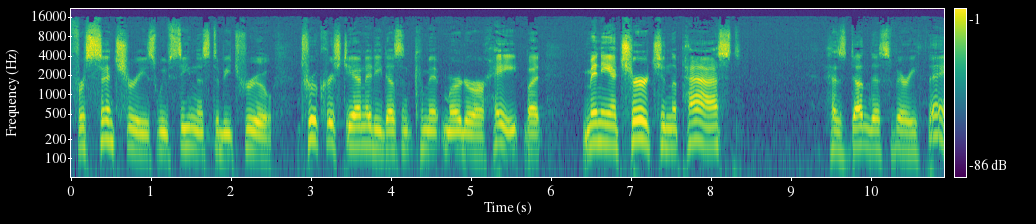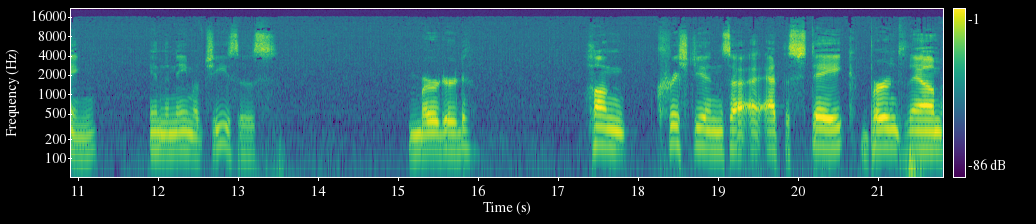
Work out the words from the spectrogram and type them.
For centuries, we've seen this to be true. True Christianity doesn't commit murder or hate, but many a church in the past has done this very thing in the name of Jesus murdered, hung Christians uh, at the stake, burned them,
